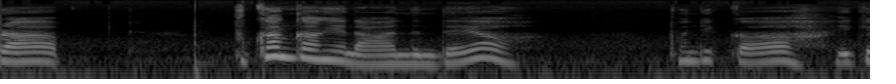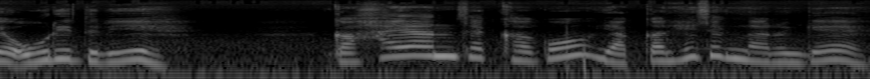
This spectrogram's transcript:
앞 북한강에 나왔는데요. 보니까 이게 오리들이 그러니까 하얀색하고 약간 회색 나는 게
